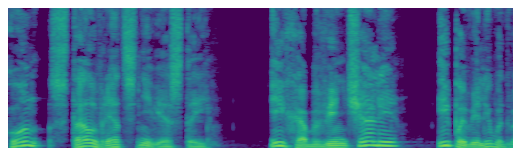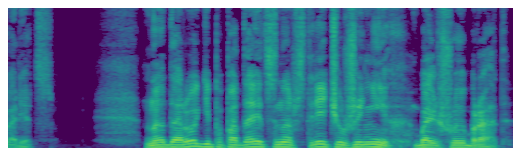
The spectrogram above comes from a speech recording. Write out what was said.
Он стал в ряд с невестой. Их обвенчали и повели во дворец. На дороге попадается навстречу жених, большой брат.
